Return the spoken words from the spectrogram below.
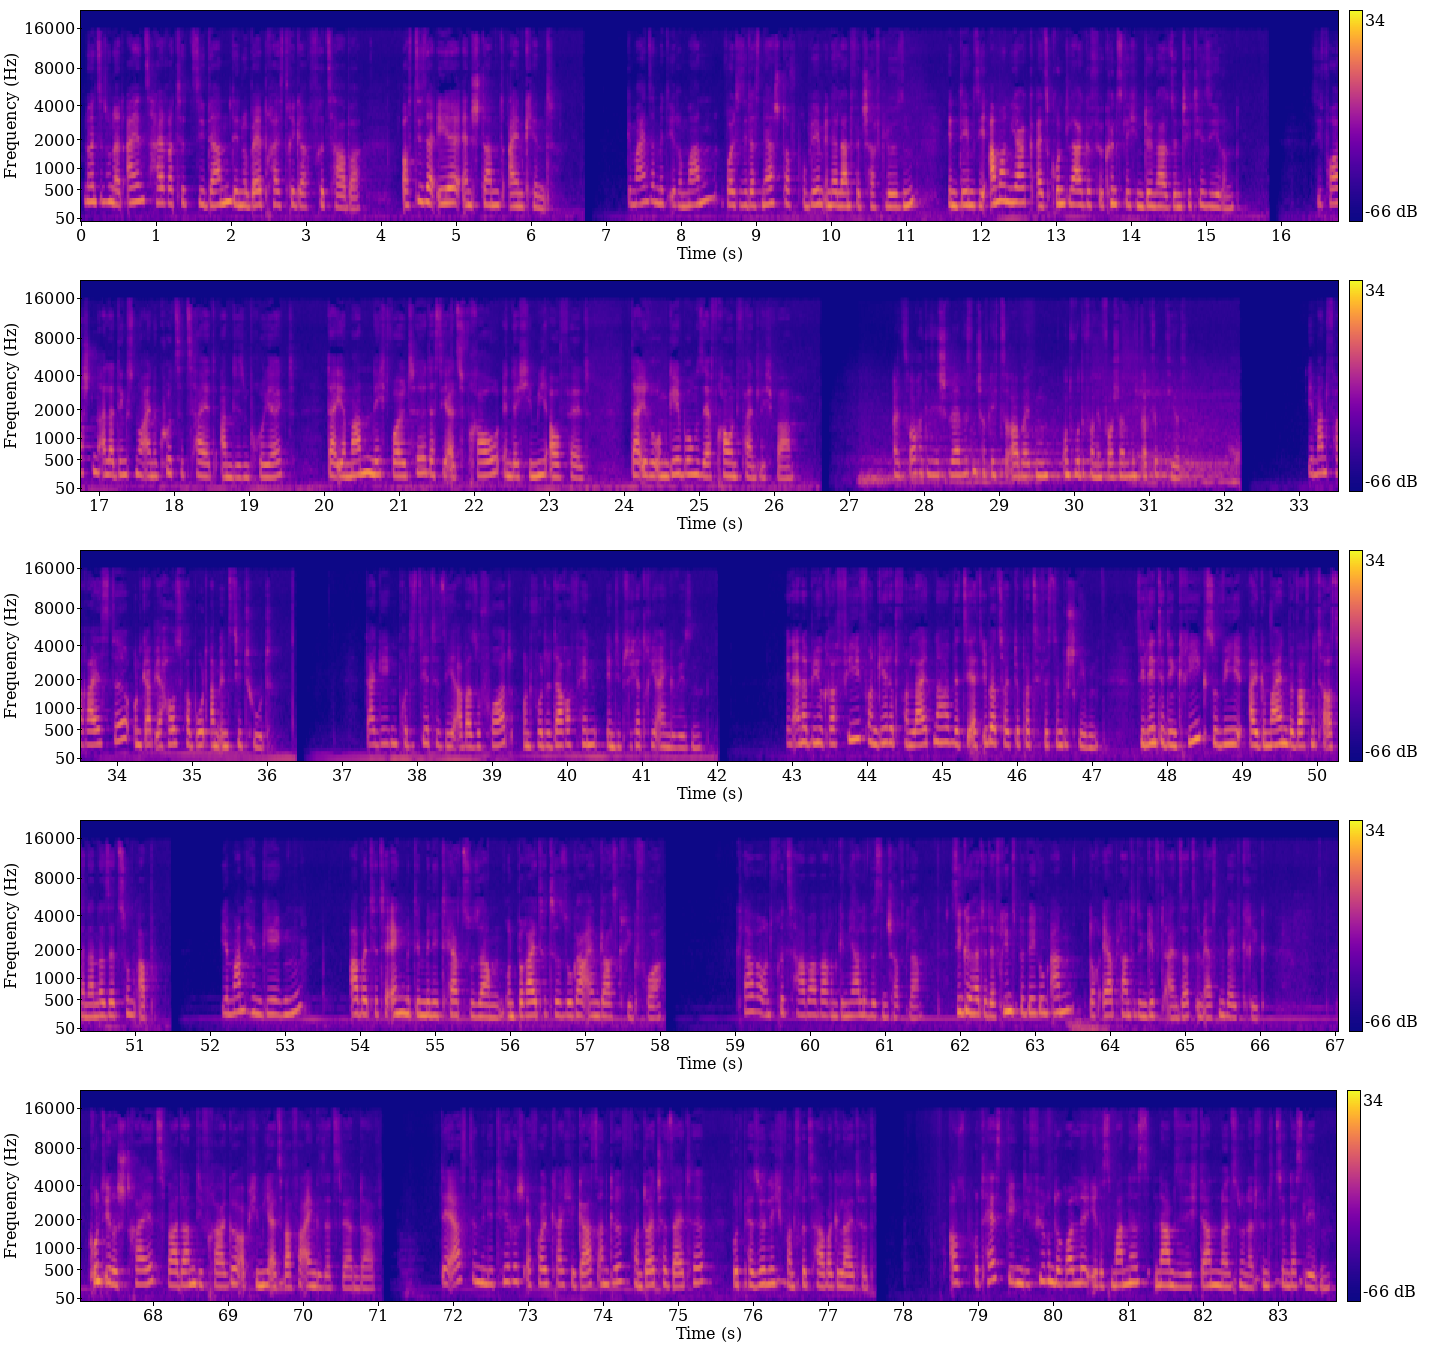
1901 heiratete sie dann den Nobelpreisträger Fritz Haber. Aus dieser Ehe entstand ein Kind. Gemeinsam mit ihrem Mann wollte sie das Nährstoffproblem in der Landwirtschaft lösen, indem sie Ammoniak als Grundlage für künstlichen Dünger synthetisieren. Sie forschten allerdings nur eine kurze Zeit an diesem Projekt, da ihr Mann nicht wollte, dass sie als Frau in der Chemie auffällt, da ihre Umgebung sehr frauenfeindlich war. Als Frau hatte sie schwer, wissenschaftlich zu arbeiten und wurde von dem Vorstand nicht akzeptiert. Ihr Mann verreiste und gab ihr Hausverbot am Institut. Dagegen protestierte sie aber sofort und wurde daraufhin in die Psychiatrie eingewiesen. In einer Biografie von Gerrit von Leitner wird sie als überzeugte Pazifistin beschrieben. Sie lehnte den Krieg sowie allgemein bewaffnete Auseinandersetzungen ab. Ihr Mann hingegen arbeitete eng mit dem Militär zusammen und bereitete sogar einen Gaskrieg vor. Clara und Fritz Haber waren geniale Wissenschaftler. Sie gehörte der Friedensbewegung an, doch er plante den Gifteinsatz im Ersten Weltkrieg. Grund ihres Streits war dann die Frage, ob Chemie als Waffe eingesetzt werden darf. Der erste militärisch erfolgreiche Gasangriff von deutscher Seite wurde persönlich von Fritz Haber geleitet. Aus Protest gegen die führende Rolle ihres Mannes nahm sie sich dann 1915 das Leben.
